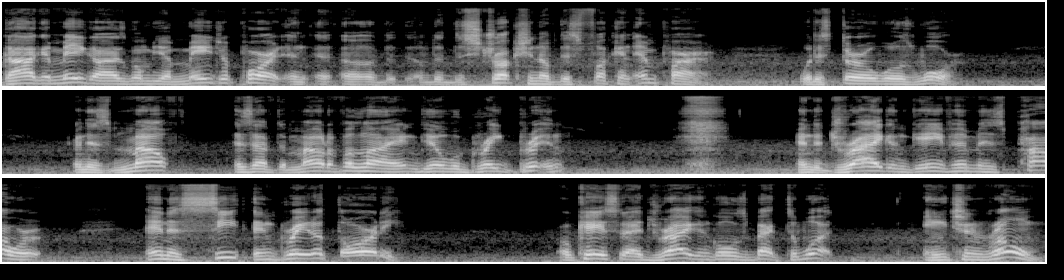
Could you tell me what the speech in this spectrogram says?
Gog and Magog is going to be a major part in, of, the, of the destruction of this fucking empire with his third world war. And his mouth is at the mouth of a lion, dealing with Great Britain. And the dragon gave him his power and his seat and great authority. Okay, so that dragon goes back to what? Ancient Rome.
